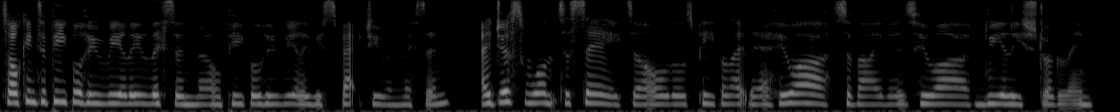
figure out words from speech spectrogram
Talking to people who really listen, though, people who really respect you and listen. I just want to say to all those people out there who are survivors, who are really struggling,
